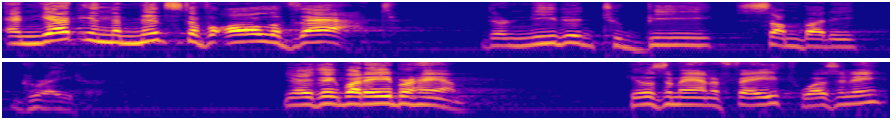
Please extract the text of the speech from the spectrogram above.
And yet, in the midst of all of that, there needed to be somebody greater. You know, you think about Abraham. He was a man of faith, wasn't he?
